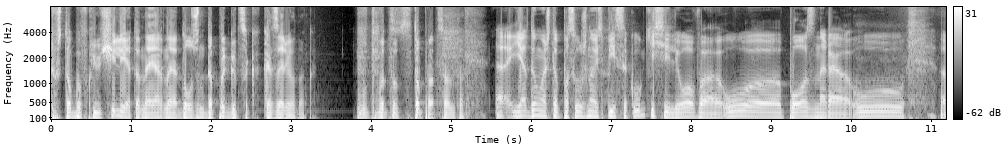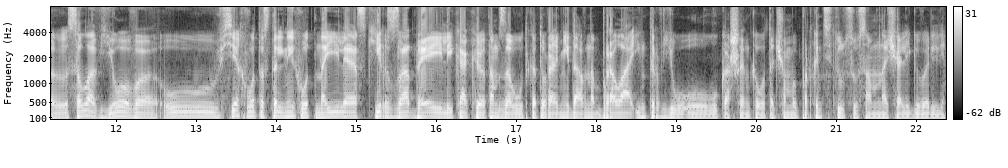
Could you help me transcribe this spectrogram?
чтобы включили, это, наверное, должен допрыгаться как озаренок. Вот, вот сто процентов. Э, я думаю, что послужной список у Киселева, у Познера, у э, Соловьева, у всех вот остальных, вот Наиля Скирзаде или как ее там зовут, которая недавно брала интервью у Лукашенко, вот о чем мы про Конституцию в самом начале говорили.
